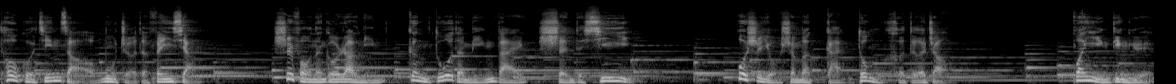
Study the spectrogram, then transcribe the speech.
透过今早牧者的分享，是否能够让您更多的明白神的心意，或是有什么感动和得着？欢迎订阅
